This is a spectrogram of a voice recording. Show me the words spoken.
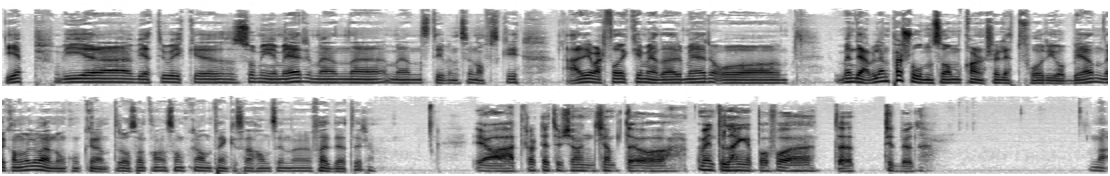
Jepp. Vi eh, vet jo ikke så mye mer, men, eh, men Steven Sinofsky er i hvert fall ikke med der mer. Og, men det er vel en person som kanskje lett får jobb igjen. Det kan vel være noen konkurrenter også kan, som kan tenke seg hans ferdigheter. Ja, helt klart. Jeg tror ikke han kommer til å vente lenge på å få et, et tilbud. Nei.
